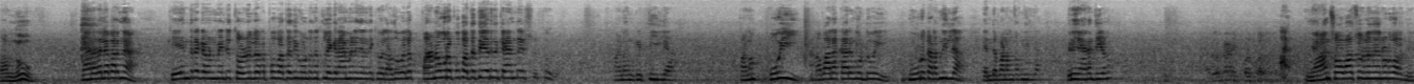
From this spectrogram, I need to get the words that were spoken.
വന്നു. ഞാനതല്ലേ പറഞ്ഞ? കേന്ദ്ര ഗവൺമെന്റ് തൊഴിലുറപ്പ് പദ്ധതി കൊണ്ടുവന്നിട്ടില്ല ഗ്രാമീണ ജനതയ്ക്ക് പോലെ. അതുപോലെ പണമുറപ്പ് പദ്ധതിയായിരുന്നു കാൻഡിഡേറ്റ്ഷിപ്പ് പണം കിട്ടിയില്ല. പണം പോയി. ആ പാലക്കാരൻ കൊണ്ടുപോയി. നൂറ് കടന്നില്ല. എന്റെ പണം തന്നില്ല. പിന്നെ ഞാൻ എന്ത് ചെയ്യണം? ഞാൻ ശോഭാ സുരേന്ദ്രനോട് പറഞ്ഞു.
